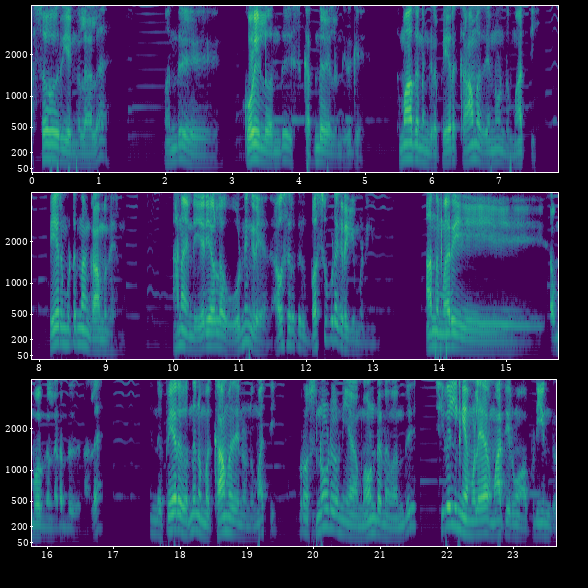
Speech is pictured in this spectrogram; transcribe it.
அசௌகரியங்களால் வந்து கோயில் வந்து ஸ்கந்தவேலன் இருக்கு கமாதனுங்கிற பேரை "காமதேனு" ஒன்று மாற்றி பேர் மட்டும்தான் காமதேனு. ஆனால் இந்த ஏரியாவில் ஒன்றும் கிடையாது. அவசரத்துக்கு பஸ்ஸு கூட கிடைக்க மாட்டேங்குது. அந்த மாதிரி சம்பவங்கள் நடந்ததுனால இந்த பேரை வந்து நம்ம காமதேன் ஒன்று மாற்றி அப்புறம் ஸ்னோடோனியா மவுண்டனை வந்து சிவலிங்க மலையாக மாற்றிடுவோம் அப்படின்ற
